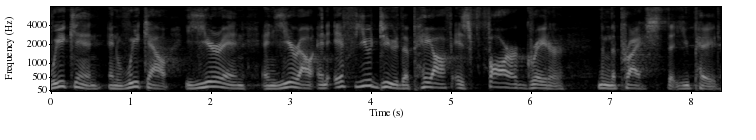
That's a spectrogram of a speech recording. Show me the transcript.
week in and week out, year in and year out. And if you do, the payoff is far greater than the price that you paid.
